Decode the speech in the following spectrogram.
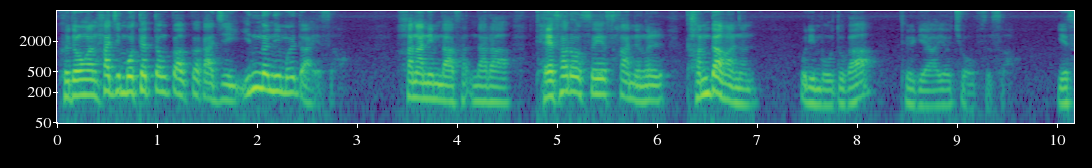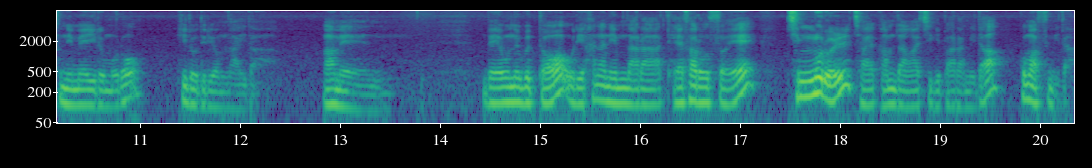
그동안 하지 못했던 것까지 있는 힘을 다해서 하나님 나라 대사로서의 사명을 감당하는 우리 모두가 되게 하여 주옵소서. 예수님의 이름으로 기도드리옵나이다. 아멘. 네, 오늘부터 우리 하나님 나라 대사로서의 직무를 잘 감당하시기 바랍니다. 고맙습니다.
